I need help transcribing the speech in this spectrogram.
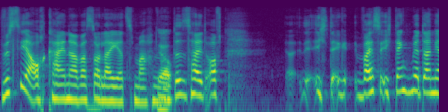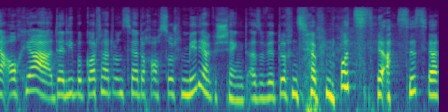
wüsste ja auch keiner, was soll er jetzt machen. Und das ist halt oft, ich weiß, ich denke mir dann ja auch, ja, der liebe Gott hat uns ja doch auch Social Media geschenkt. Also wir dürfen es ja benutzen. Ja, es ist ja,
